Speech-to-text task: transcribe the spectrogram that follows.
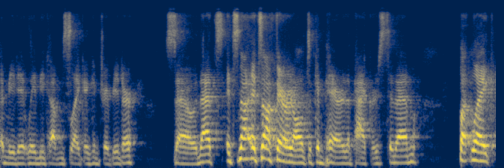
immediately becomes like a contributor. So that's it's not it's not fair at all to compare the Packers to them. But like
